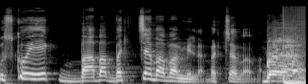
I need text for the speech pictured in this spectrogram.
उसको एक बाबा, बच्चा बाबा मिला, बच्चा बाबा।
